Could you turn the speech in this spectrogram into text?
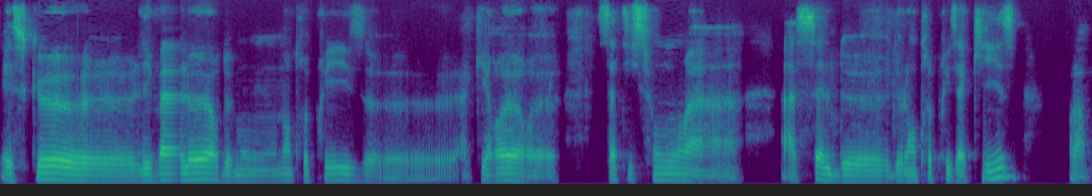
Est-ce que les valeurs de mon entreprise acquéreur satisfont à, à celles de, de l'entreprise acquise? Voilà.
